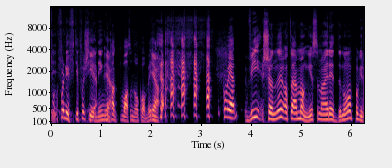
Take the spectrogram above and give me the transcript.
For, fornuftig forskyvning med tanke på hva som nå kommer. ja. Kom igjen! Vi skjønner at det er mange som er redde nå pga.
